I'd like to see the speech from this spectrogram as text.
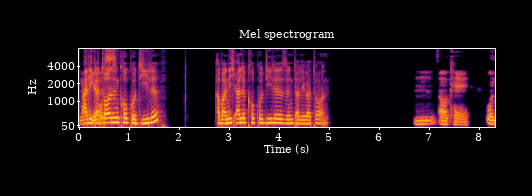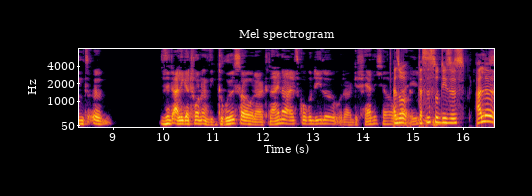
macht Alligatoren die aus? sind Krokodile, aber nicht alle Krokodile sind Alligatoren. Hm, Okay. Und äh, sind Alligatoren irgendwie größer oder kleiner als Krokodile oder gefährlicher? Also, oder das ist so dieses, alle,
